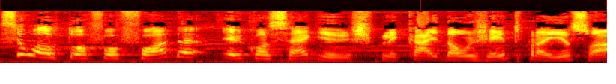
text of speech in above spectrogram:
Se o autor for foda, ele consegue explicar e dar um jeito para isso. Ah,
